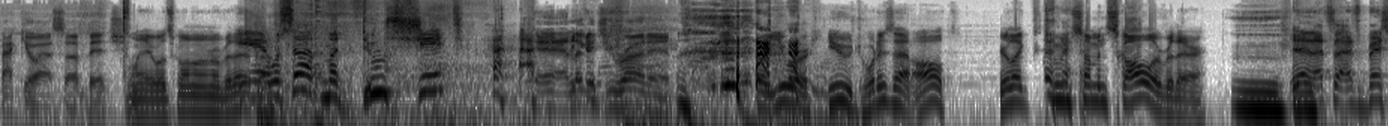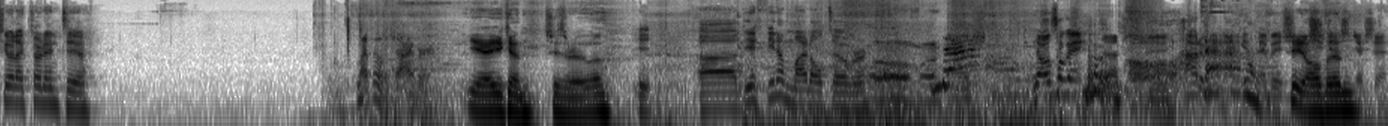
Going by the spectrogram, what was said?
Back your ass up, bitch. Hey, what's going on over there? Yeah, bro? what's up, Medusa shit? Yeah, look at you running. Bro, you are huge. What is that alt? You're like Toon Summon Skull over there. Mm. Yeah, that's that's basically what I turned into. Might be a diver. Yeah, you can. She's really low. It- uh, the Athena might ult over. No, it's okay. That's Oh, how did we not get that bitch? She ulted. yes, yes, yes.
